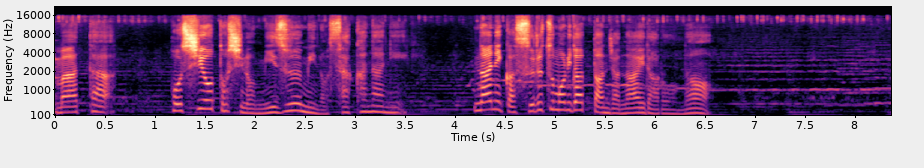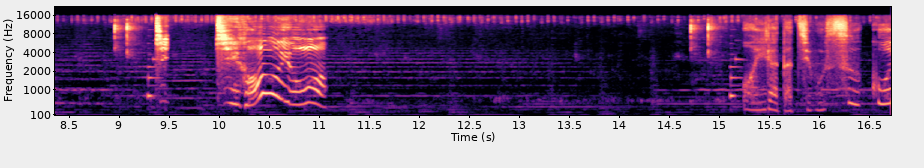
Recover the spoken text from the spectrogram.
また星落としの湖の魚に何かするつもりだったんじゃないだろうなおいらたちもすっごい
